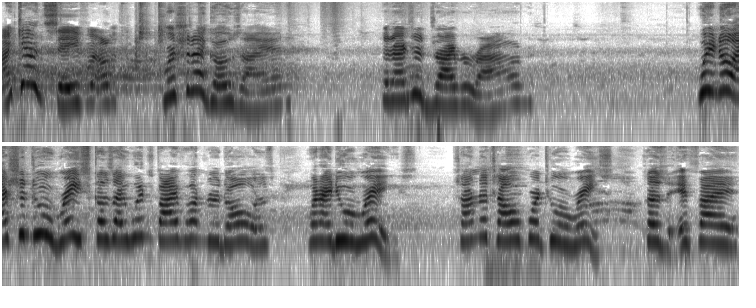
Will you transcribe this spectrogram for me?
I can't save it. Um, Where should I go, Zion? Should I just drive around? Wait, no, I should do a race because I win $500 when I do a race. So I'm going to teleport to a race. Because if I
